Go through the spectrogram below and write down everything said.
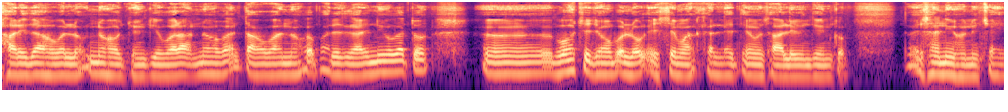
خریدا ہوا لوگ نہ ہو، چونکہ ورا نہ ہوگا تغوا نہ ہوگا، پرہیزگاری نہیں ہوگا، تو بہت سے جگہوں پر لوگ استعمال کر لیتے ہیں اس عالم دین کو، تو ایسا نہیں ہونا چاہیے۔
